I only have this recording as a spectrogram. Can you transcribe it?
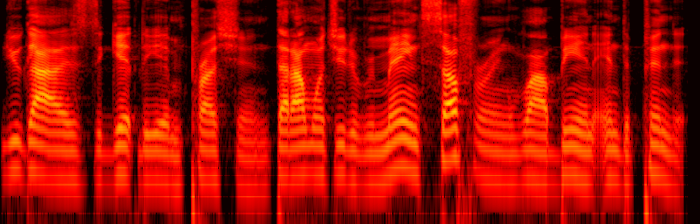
you guys to get the impression that I want you to remain suffering while being independent.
